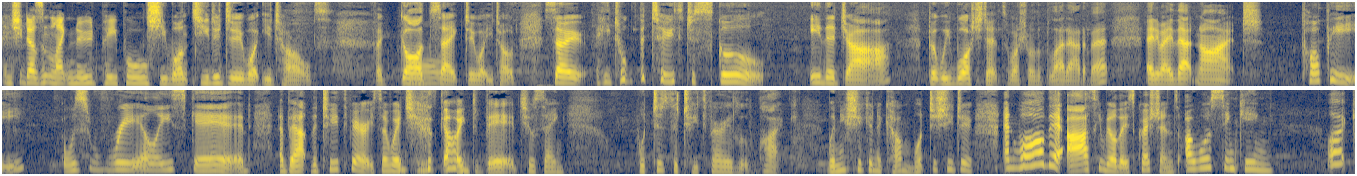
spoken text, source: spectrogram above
And she doesn't like nude people. She wants you to do what you're told. For God's oh. sake, do what you're told. So he took the tooth to school in a jar, but we washed it to wash all the blood out of it. Anyway, that night, Poppy was really scared about the tooth fairy. So when she was going to bed, she was saying, What does the tooth fairy look like? When is she going to come? What does she do? And while they're asking me all these questions, I was thinking, like,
